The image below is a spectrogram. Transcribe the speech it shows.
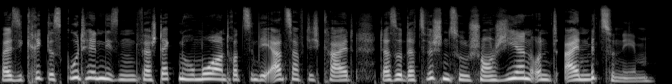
weil sie kriegt es gut hin, diesen versteckten Humor und trotzdem die Ernsthaftigkeit da so dazwischen Menschen zu changieren und einen mitzunehmen.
